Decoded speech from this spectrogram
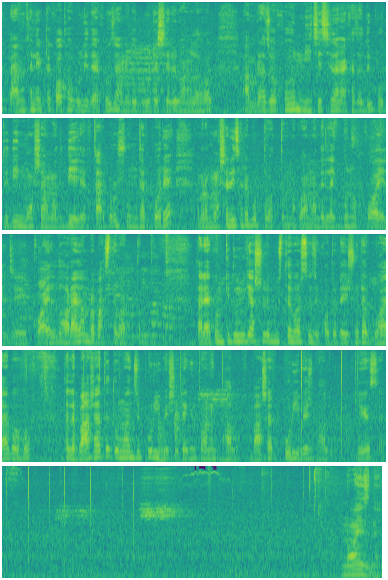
একটা, আমি খালি একটা কথা বলি, দেখো যে আমাদের বুয়েটে শেরে বাংলা হল, আমরা যখন নিচে ছিলাম এক হাজার দুই, প্রতিদিন মশা আমাদের দিয়ে যেত। তারপরও সন্ধ্যার পরে আমরা মশারি ছাড়া পড়তে পারতাম না, বা আমাদের লাইক ধরো কয়েল, যে কয়েল ধরায় আমরা বাঁচতে পারতাম না। তাহলে এখন কি তুমি কি আসলে বুঝতে পারছ যে কতটা ইস্যুটা ভয়াবহ? তাহলে বাসাতে তোমার যে পরিবেশ, এটা কিন্তু অনেক ভালো। বাসার পরিবেশ ভালো, ঠিক আছে? নয়েজ নেই।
